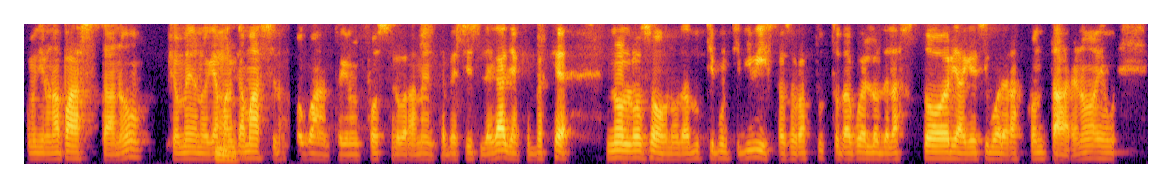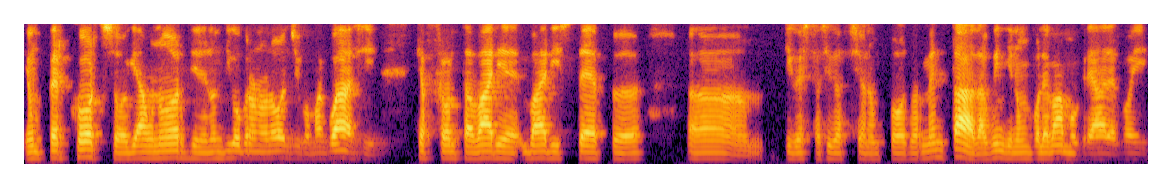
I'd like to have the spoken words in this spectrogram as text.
come dire, una pasta, no? Più o meno che Mm, amalgamasse tutto quanto, che non fossero veramente pezzi slegati, anche perché non lo sono da tutti i punti di vista, soprattutto da quello della storia che si vuole raccontare, no? È un, è un percorso che ha un ordine, non dico cronologico, ma quasi, che affronta varie, vari step eh, di questa situazione un po' tormentata, quindi non volevamo creare poi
